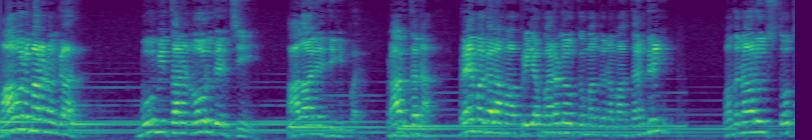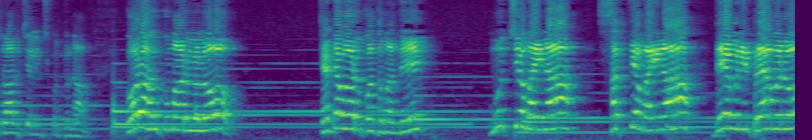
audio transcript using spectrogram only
మామూలు మరణం కాదు. భూమి తన నోరు తెరిచి అలానే దిగిపోయి ప్రార్థన ప్రేమ గల మా ప్రియ పరలోకమందున మా తండ్రి వందనాలు స్తోత్రాలు చెల్లించుకుంటున్నాం. కోరాహు కుమారులలో చెడ్డవారు కొంతమంది ముఖ్యమైన సత్యమైన దేవుని ప్రేమను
